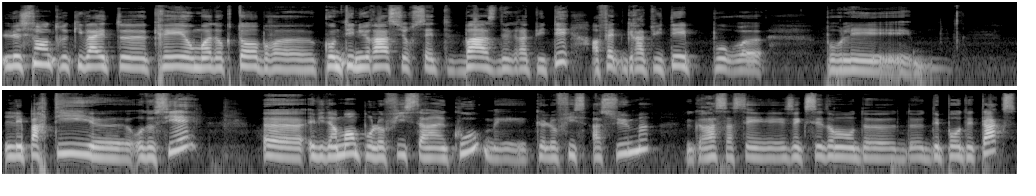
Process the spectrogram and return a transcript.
le centre qui va être euh, créé au mois d'octobre euh, continuera sur cette base de gratuité. En fait, gratuité pour euh, pour les les parties au dossier. Évidemment, pour l'office, ça a un coût, mais que l'office assume grâce à ses excédents de, de dépôt des taxes.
